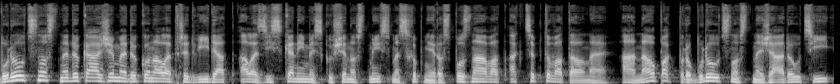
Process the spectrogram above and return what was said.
Budoucnost nedokážeme dokonale předvídat, ale získanými zkušenostmi jsme schopni rozpoznávat akceptovatelné a naopak pro budoucnost nežádoucí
